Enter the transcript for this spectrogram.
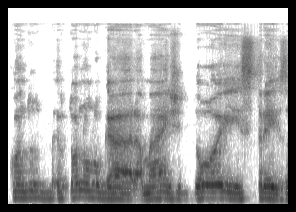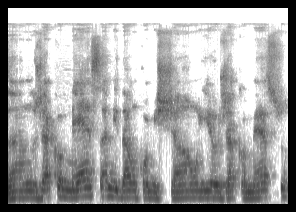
Quando eu estou num lugar há mais de dois, três anos, já começa a me dar um comichão e eu já começo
